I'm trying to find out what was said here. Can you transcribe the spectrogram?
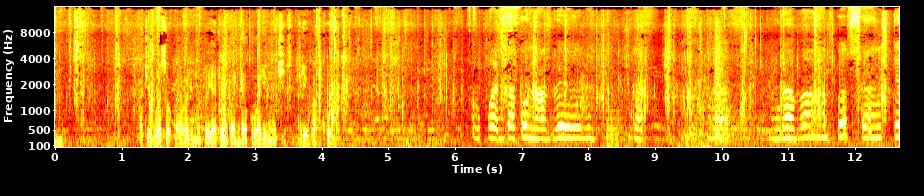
Hmm? kati ogwasooka wali muto ate ogwaddako wali muki alyoka kkola okwaddako nabeeru nga nga nga bampa sente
